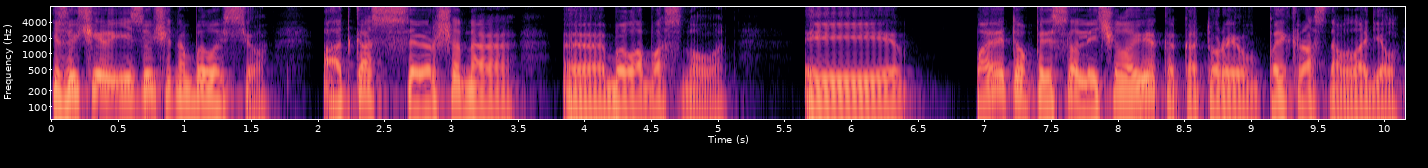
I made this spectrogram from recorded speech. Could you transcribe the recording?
изучи, изучено было все. Отказ совершенно э, был обоснован. И поэтому прислали человека, который прекрасно владел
